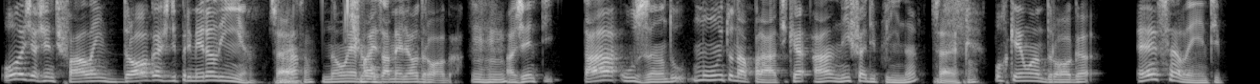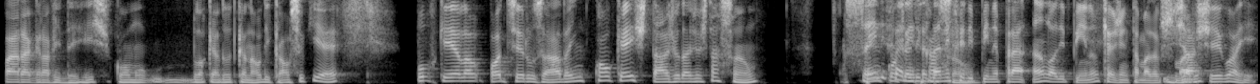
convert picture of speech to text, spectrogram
Hoje a gente fala em drogas de primeira linha. Certo. Tá? Não é Show. mais a melhor droga. Uhum. A gente está usando muito na prática a nifedipina, Certo. porque é uma droga excelente para a gravidez, como bloqueador de canal de cálcio que é, porque ela pode ser usada em qualquer estágio da gestação, Tem sem diferença da nifedipina para anlodipina, que a gente tá mais Já acostumado? chego aí.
